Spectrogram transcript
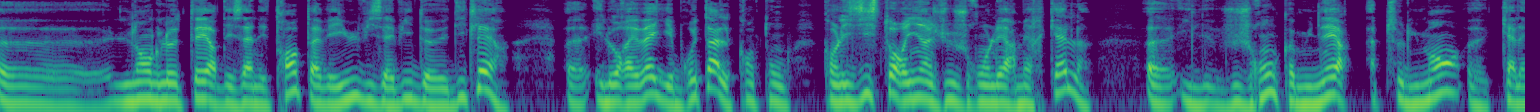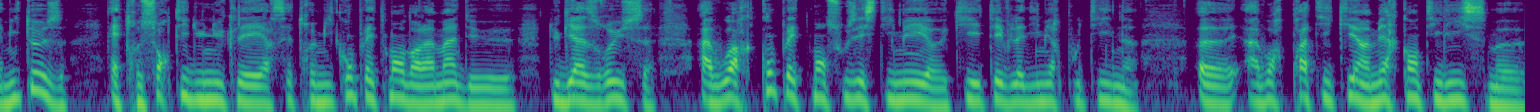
euh, l'Angleterre des années 30 avait eu vis-à-vis d'Hitler. Euh, et le réveil est brutal. Quand, on, quand les historiens jugeront l'ère Merkel, euh, ils jugeront comme une ère absolument euh, calamiteuse. Être sorti du nucléaire, s'être mis complètement dans la main du, gaz russe, avoir complètement sous-estimé euh, qui était Vladimir Poutine, avoir pratiqué un mercantilisme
